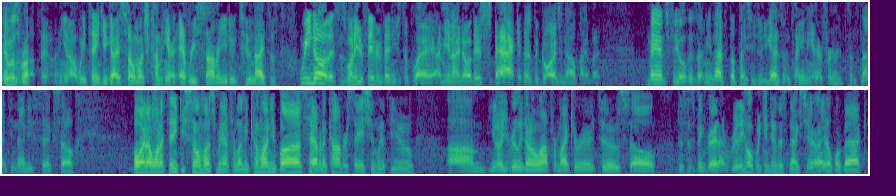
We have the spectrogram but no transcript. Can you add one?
it was rough, and you know we thank you guys so much. Come here every summer. You do two nights. We know this is one of your favorite venues to play. I mean, I know there's SPAC and there's the Gorge and Alpine, but Mansfield is. I mean, that's the place you do. You guys have been playing here for since 1996. So, Boyd, I want to thank you so much, man, for letting me come on your bus, having a conversation with you. Um, you know, you've really done a lot for my career too. So this has been great. I really hope we can do this next year. I hope we're back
